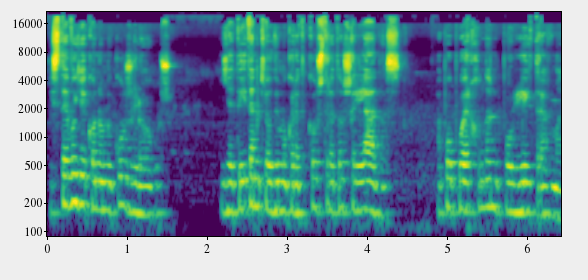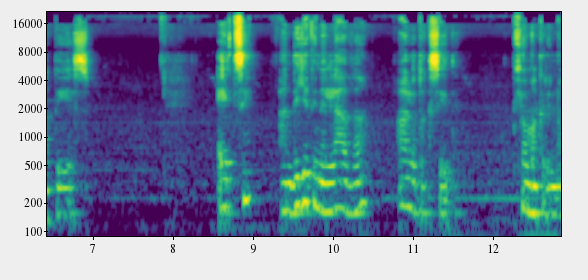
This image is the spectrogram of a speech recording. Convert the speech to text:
Πιστεύω για οικονομικούς λόγους γιατί ήταν και ο Δημοκρατικός Στρατός Ελλάδας, από όπου έρχονταν πολλοί τραυματίες. Έτσι, Αντί για την Ελλάδα, άλλο ταξίδι. Πιο μακρινό.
